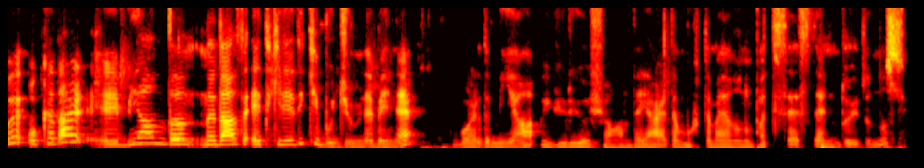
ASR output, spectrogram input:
Böyle o kadar e, bir anda nedense etkiledi ki bu cümle beni. Bu arada Mia yürüyor şu anda yerde. Muhtemelen onun pati seslerini duydunuz.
